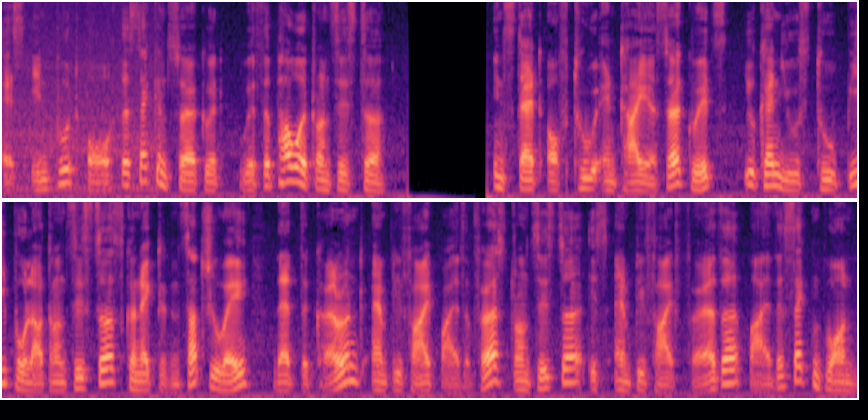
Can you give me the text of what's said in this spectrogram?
as input of the second circuit with the power transistor. Instead of two entire circuits, you can use two bipolar transistors connected in such a way that the current amplified by the first transistor is amplified further by the second one.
